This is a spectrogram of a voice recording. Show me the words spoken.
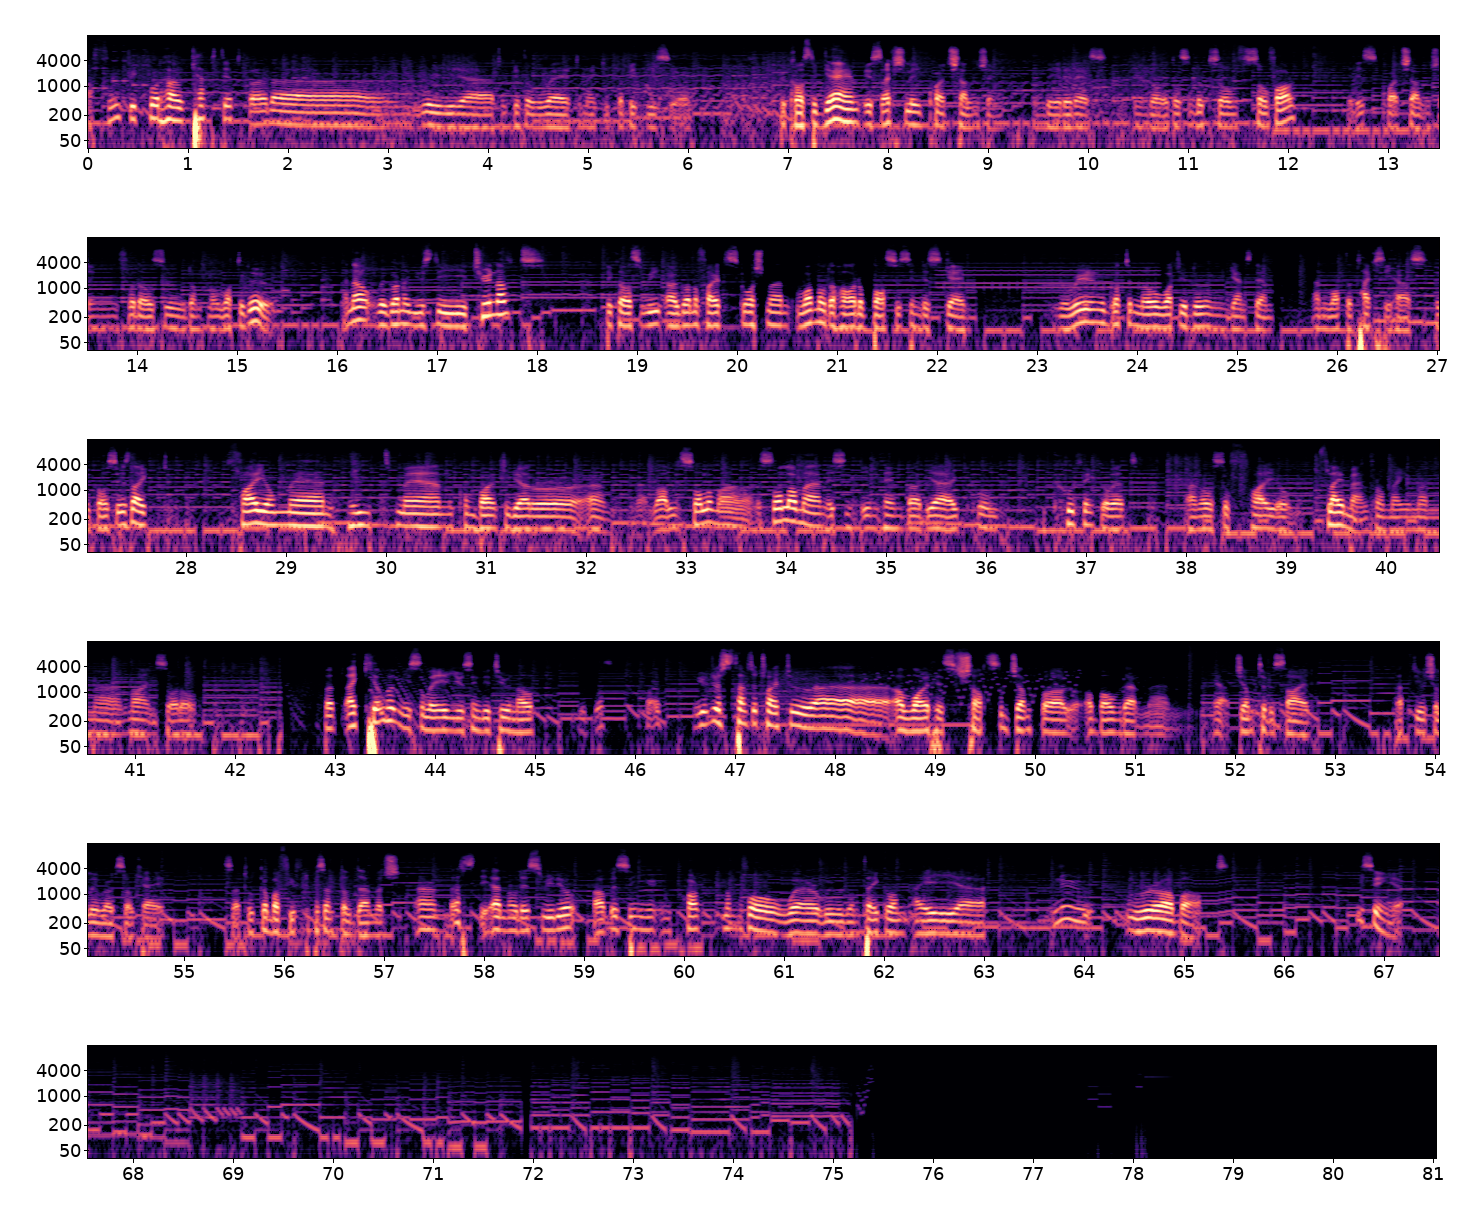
I think we could have kept it, but uh, we uh, took it away to make it a bit easier. Because the game is actually quite challenging, indeed it is. Even though it doesn't look so so far, it is quite challenging for those who don't know what to do. And now we're gonna use the tune-out, because we are gonna fight Scourgeman, one of the harder bosses in this game. You really got to know what you're doing against him, and what attacks he has, because he's like Fireman, Heatman combined together, and well, Solar Man, Solomon isn't in him, but yeah, I could, could think of it. And also Fire, Flameman from Mega Man uh, 9, sort of. But I killed him easily using the two now. You just, you just have to try to uh, avoid his shots, jump uh, above them, and yeah, jump to the side. That usually works okay. So I took about 50% of damage. And that's the end of this video. I'll be seeing you in part number 4 where we were gonna take on a uh, new robot. Be seeing you.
